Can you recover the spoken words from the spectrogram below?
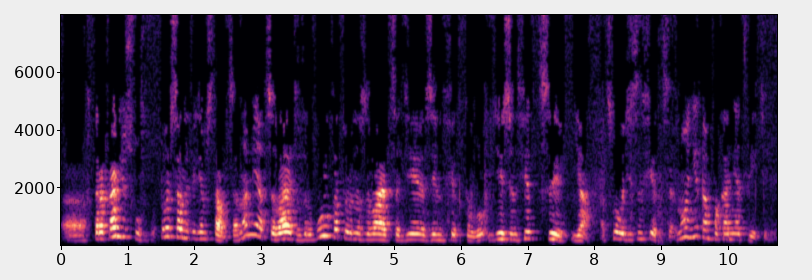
э, в тараканью службу, то есть санэпидемстанция. Она меня отсылает в другую, которая называется дезинфекция, от слова дезинфекция. Но они там пока не ответили.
